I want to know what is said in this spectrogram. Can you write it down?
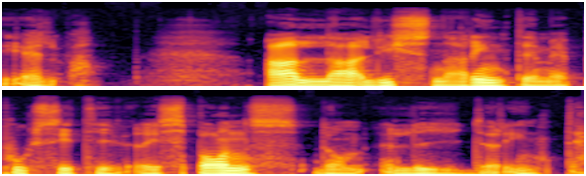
11. Alla lyssnar inte med positiv respons, de lyder inte.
